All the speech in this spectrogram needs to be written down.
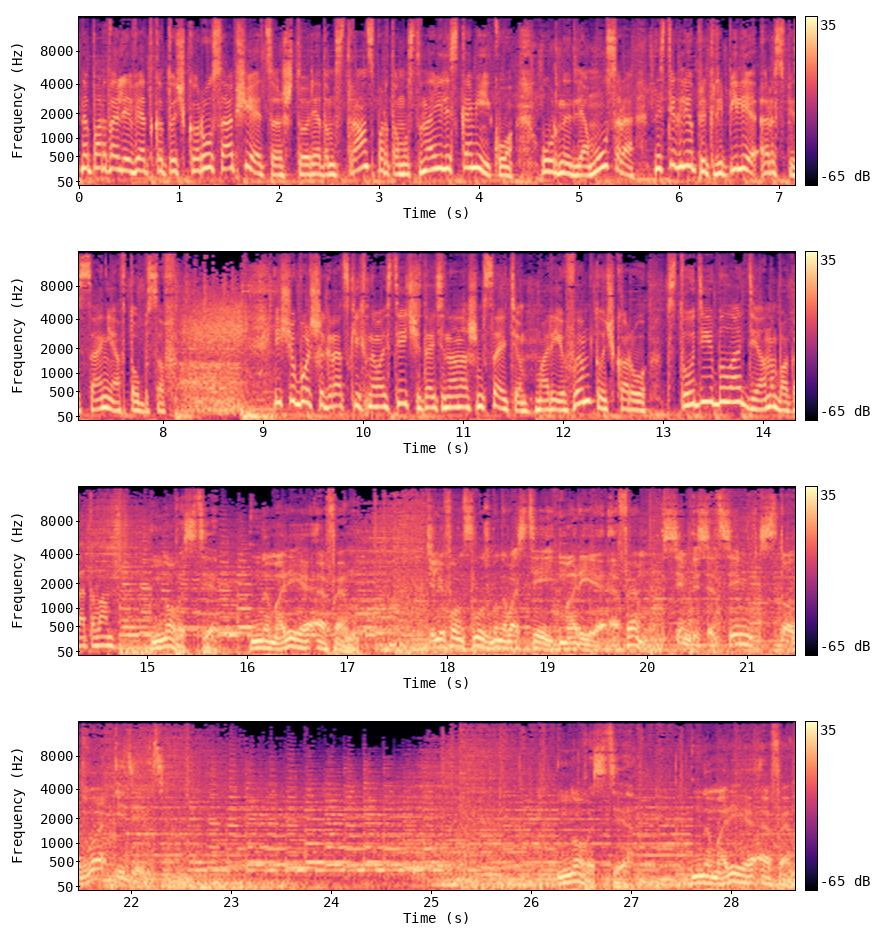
На портале вятка.ру сообщается, что рядом с транспортом установили скамейку. Урны для мусора на стекле прикрепили расписание автобусов. Еще больше городских новостей читайте на нашем сайте mariafm.ru. В студии была Диана Богатова. Новости на Мария-ФМ. Телефон службы новостей Мария-ФМ 77 102 и 9. Новости на Мария-ФМ.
